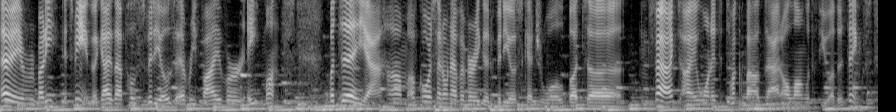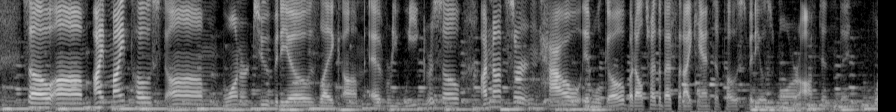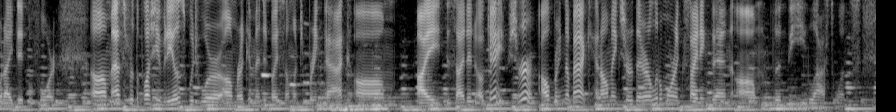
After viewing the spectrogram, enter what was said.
Hey everybody, it's me, the guy that posts videos every five or eight months. But uh, yeah, um, of course I don't have a very good video schedule, but uh, in fact, I wanted to talk about that along with a few other things. So, um, I might post, um, one or two videos, like, um, every week or so. I'm not certain how it will go, but I'll try the best that I can to post videos more often than what I did before. Um, as for the plushie videos, which were, um, recommended by someone to bring back, um, I decided, okay, sure, I'll bring them back, and I'll make sure they're a little more exciting than, um, than the last ones.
